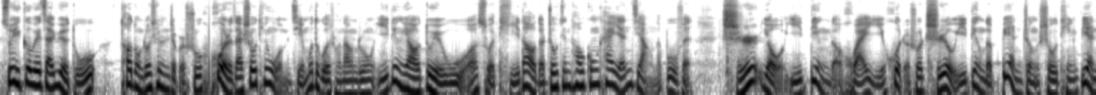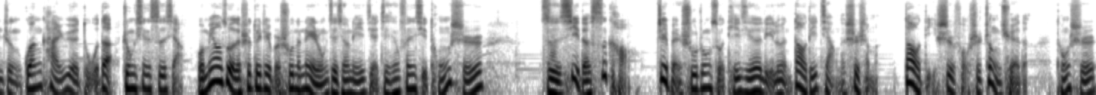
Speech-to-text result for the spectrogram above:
所以各位在阅读。《操动周期论》这本书，或者在收听我们节目的过程当中，一定要对我所提到的周金涛公开演讲的部分持有一定的怀疑，或者说持有一定的辩证收听、辩证观看、阅读的中心思想。我们要做的是对这本书的内容进行理解、进行分析，同时仔细的思考这本书中所提及的理论到底讲的是什么，到底是否是正确的。同时，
